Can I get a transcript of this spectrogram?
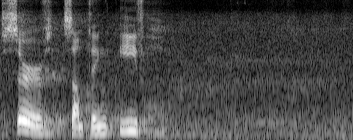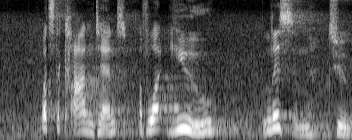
to serve something evil. What's the content of what you listen to?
